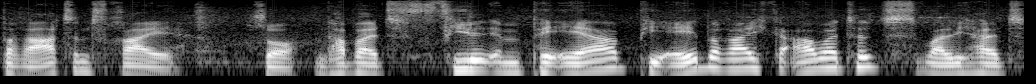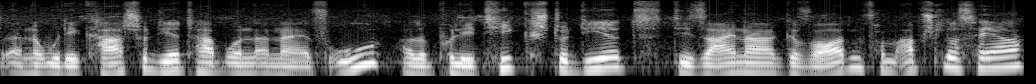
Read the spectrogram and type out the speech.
beratend frei. So, und habe halt viel im PR, PA-Bereich gearbeitet, weil ich halt an der UDK studiert habe und an der FU, also Politik studiert, Designer geworden vom Abschluss her.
